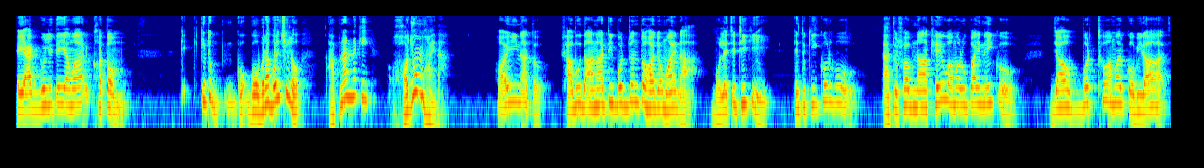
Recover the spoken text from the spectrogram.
এই এক গুলিতেই আমার খতম। কিন্তু গোবরা বলছিল, আপনার নাকি হজম হয় না? হয় না তো, সাবুদানাটি পর্যন্ত হজম হয় না, বলেছে ঠিকই, কিন্তু কি করব? এত সব না খেয়েও আমার উপায় নেই কো। যা অব্যর্থ আমার কবিরাজ।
